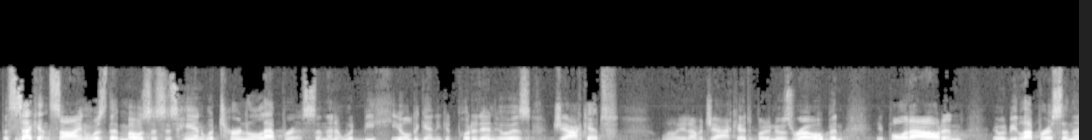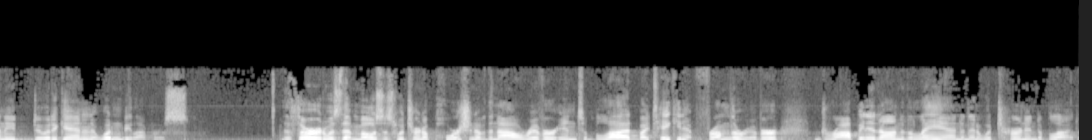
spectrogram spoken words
The second sign was that Moses' hand would turn leprous and then it would be healed again. He could put it into his jacket well, he didn't have a jacket, put it into his robe, and he'd pull it out, and it would be leprous, and then he'd do it again, and it wouldn't be leprous. The third was that Moses would turn a portion of the Nile River into blood by taking it from the river, dropping it onto the land, and then it would turn into blood.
